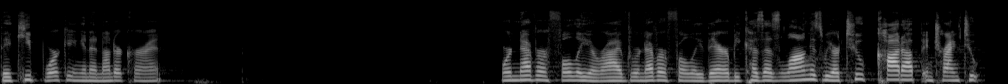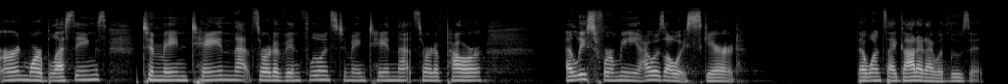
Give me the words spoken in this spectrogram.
They keep working in an undercurrent. We're never fully arrived. We're never fully there because as long as we are too caught up in trying to earn more blessings to maintain that sort of influence, to maintain that sort of power, at least for me, I was always scared that once I got it, I would lose it.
